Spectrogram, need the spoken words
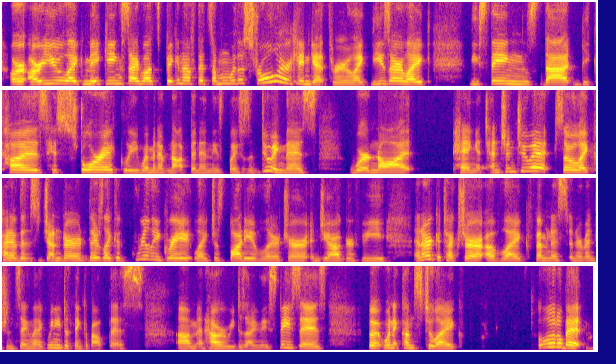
Or are you like making sidewalks big enough that someone with a stroller can get through? Like these are like these things that because historically women have not been in these places of doing this we're not paying attention to it. So like kind of this gender there's like a really great like just body of literature and geography and architecture of like feminist intervention saying like we need to think about this um, and how are we designing these spaces? But when it comes to like a little bit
